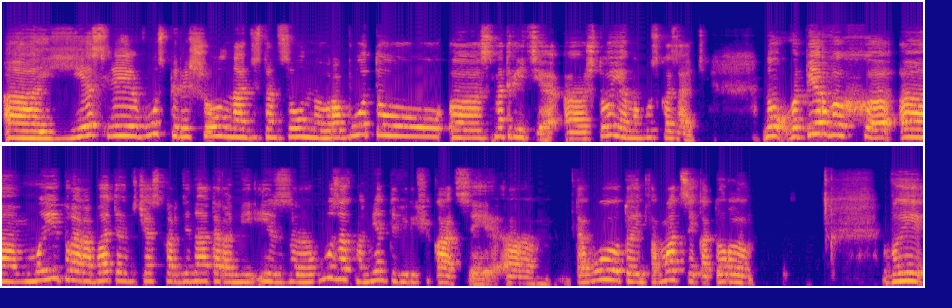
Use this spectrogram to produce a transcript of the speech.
А, если ВУЗ перешел на дистанционную работу, э, смотрите, э, что я могу сказать. Ну, во-первых, мы прорабатываем сейчас с координаторами из вузов моменты верификации того, той информации, которую вы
